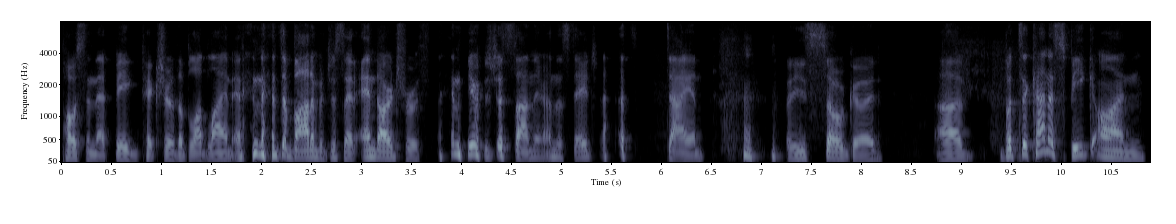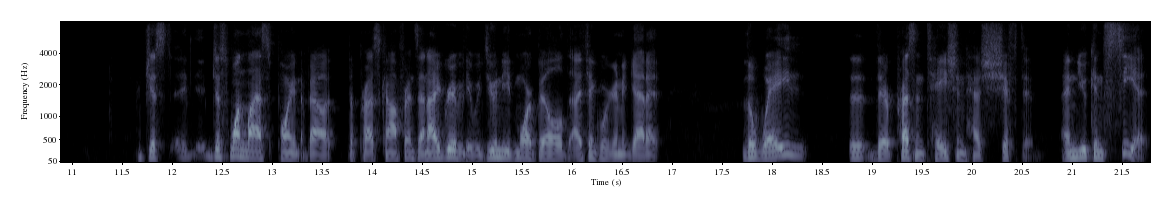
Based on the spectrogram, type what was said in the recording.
posting that big picture of the bloodline, and at the bottom it just said "End R-Truth," and he was just on there on the stage, dying. but he's so good. Uh, but to kind of speak on just just one last point about the press conference, and I agree with you. We do need more build. I think we're going to get it. The way the, their presentation has shifted, and you can see it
